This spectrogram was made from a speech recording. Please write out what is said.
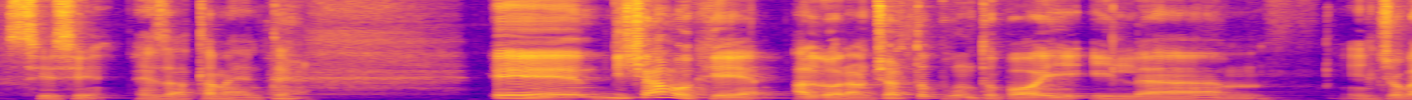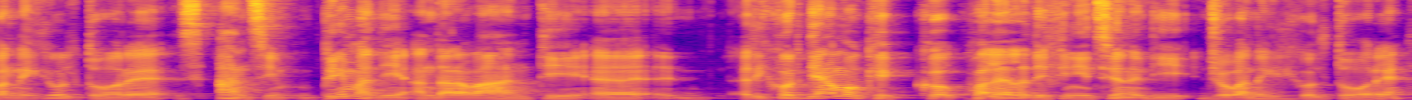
sì sì esattamente e diciamo che allora a un certo punto poi il il giovane agricoltore, anzi, prima di andare avanti, eh, ricordiamo che co- qual è la definizione di giovane agricoltore.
